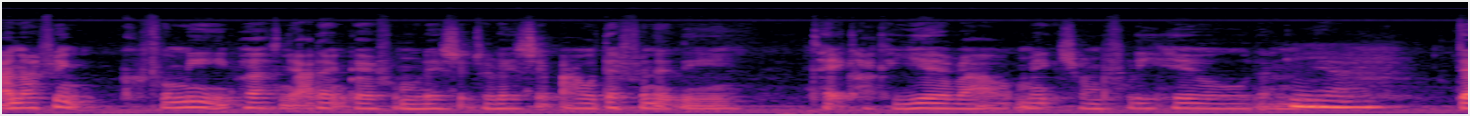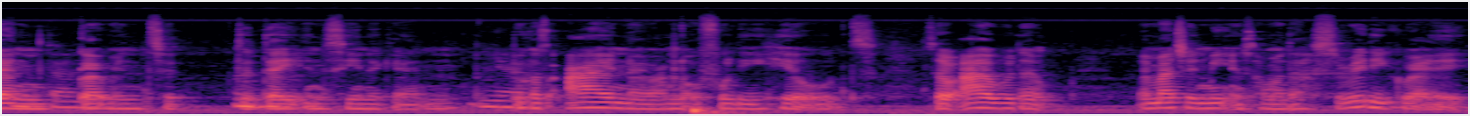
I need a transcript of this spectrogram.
And I think for me personally, I don't go from relationship to relationship. I will definitely take like a year out, make sure I'm fully healed, and Yeah. then Okay. go into the Mhm. dating scene again. Yeah. Because I know I'm not fully healed. So I wouldn't imagine meeting someone that's really great,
